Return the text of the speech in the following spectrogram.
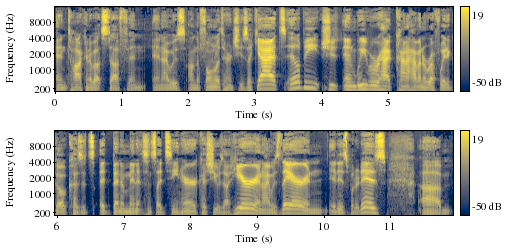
and talking about stuff, and and I was on the phone with her, and she was like, "Yeah, it's it'll be." She and we were ha- kind of having a rough way to go because it's it'd been a minute since I'd seen her because she was out here and I was there, and it is what it is. Um,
